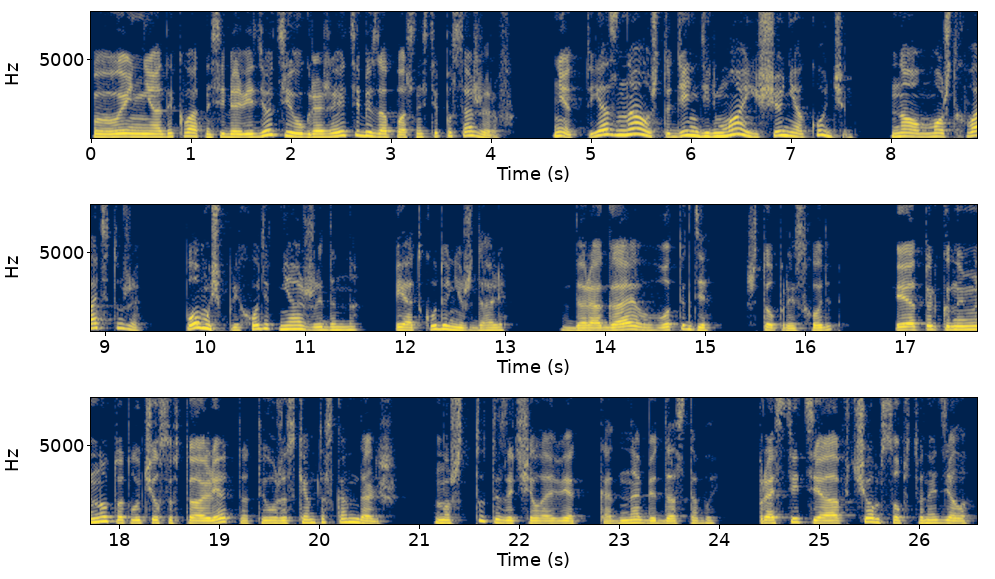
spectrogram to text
Вы неадекватно себя ведете и угрожаете безопасности пассажиров. Нет, я знала, что день дерьма еще не окончен. Но, может, хватит уже? Помощь приходит неожиданно. И откуда не ждали. «Дорогая, вот ты где. Что происходит?» «Я только на минуту отлучился в туалет, а ты уже с кем-то скандалишь. Ну что ты за человек? Одна беда с тобой. Простите, а в чем, собственное дело?»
